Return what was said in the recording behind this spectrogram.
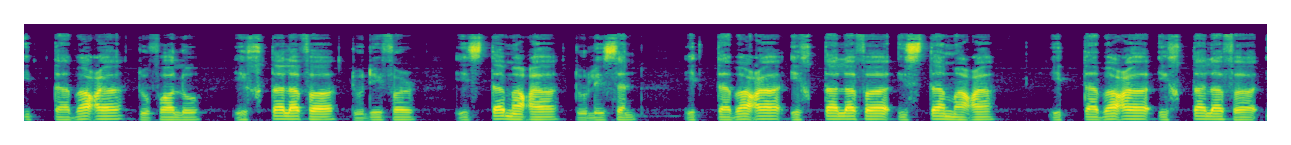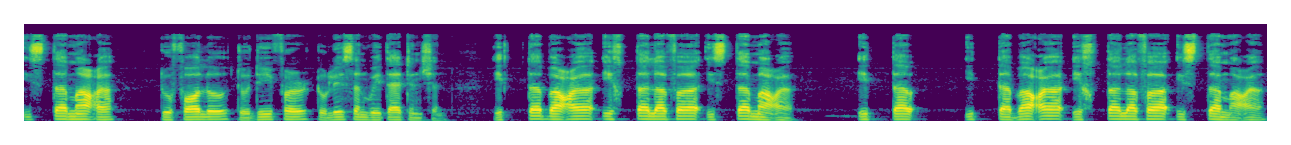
ittaba'a to follow ikhtalafa to differ istama'a to listen ittaba'a ikhtalafa istama'a ittaba'a ikhtalafa istama'a to follow to differ to listen with attention اتبع اختلف استمع اتبع Taba'a, ikhtalafa, istama'a.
